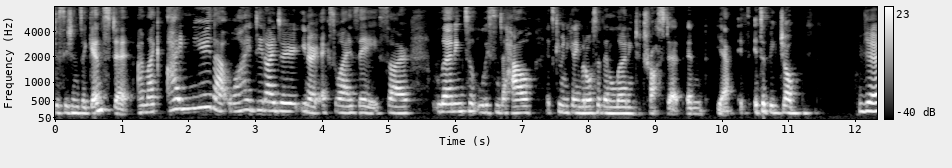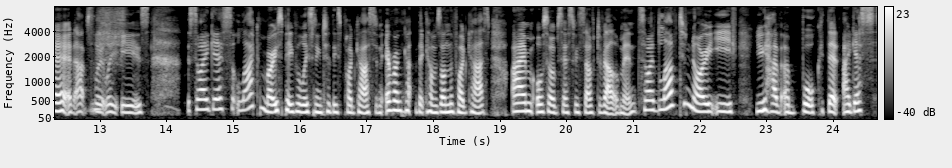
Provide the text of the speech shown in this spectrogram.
decisions against it i'm like i knew that. Why did i do you know x y z? So learning to listen to how it's communicating but also then learning to trust it. And yeah it's, it's a big job. Yeah it absolutely is. So, I guess, like most people listening to this podcast and everyone that comes on the podcast, I'm also obsessed with self development. So, I'd love to know if you have a book that I guess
